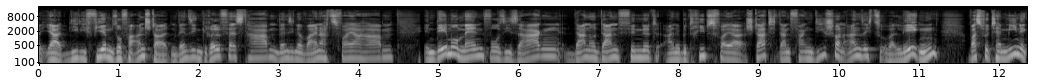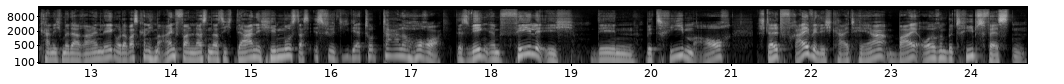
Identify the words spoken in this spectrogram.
ja, die die Firmen so veranstalten. Wenn sie ein Grillfest haben, wenn sie eine Weihnachtsfeier haben, in dem Moment, wo sie sagen, dann und dann findet eine Betriebsfeier statt, dann fangen die schon an, sich zu überlegen, was für Termine kann ich mir da reinlegen oder was kann ich mir einfallen lassen, dass ich da nicht hin muss. Das ist für die der totale Horror. Deswegen empfehle ich den Betrieben auch, stellt Freiwilligkeit her bei euren Betriebsfesten.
